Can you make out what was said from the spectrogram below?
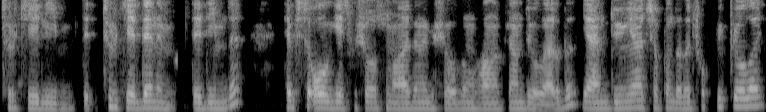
Türkiye'liyim, Türkiye'denim dediğimde hepsi o geçmiş olsun ailene bir şey oldu mu falan filan diyorlardı. Yani dünya çapında da çok büyük bir olay.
